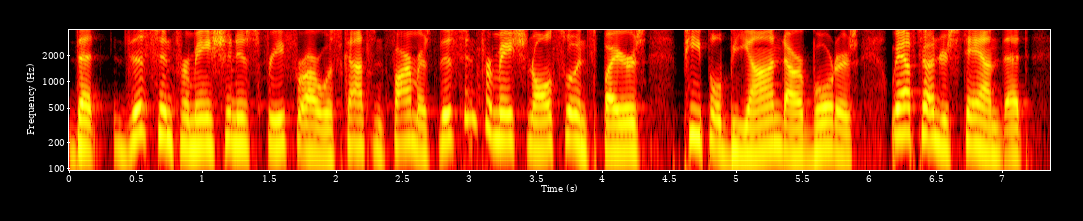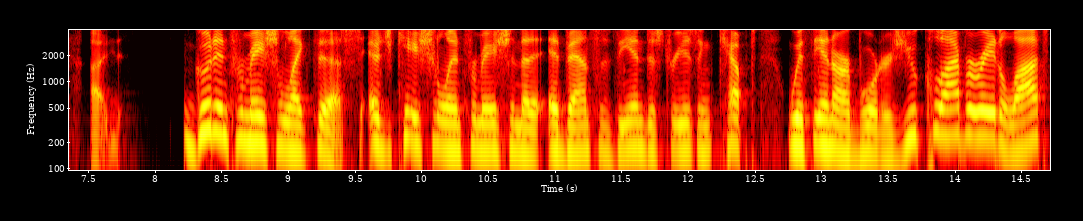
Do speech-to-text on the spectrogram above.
that this information is free for our Wisconsin farmers. This information also inspires people beyond our borders. We have to understand that. Uh, good information like this, educational information that advances the industry, isn't kept within our borders. You collaborate a lot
